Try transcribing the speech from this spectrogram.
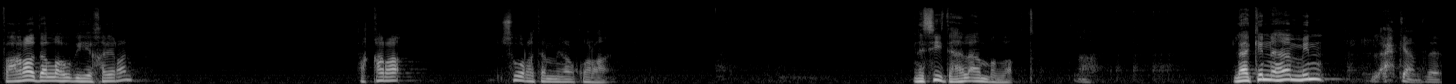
فأراد الله به خيرا فقرأ سورة من القرآن. نسيتها الآن بالضبط. لكنها من الأحكام ذا.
